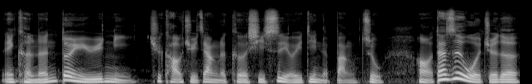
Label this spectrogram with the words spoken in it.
你可能对于你去考取这样的科系是有一定的帮助。哦，但是我觉得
